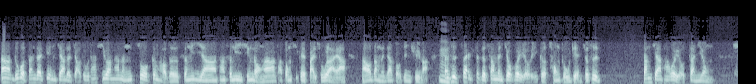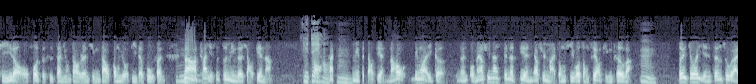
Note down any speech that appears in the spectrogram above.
那如果站在店家的角度，他希望他能做更好的生意啊，他生意兴隆啊，他东西可以摆出来啊。然后让人家走进去嘛，但是在这个上面就会有一个冲突点，就是商家他会有占用骑楼或者是占用到人行道公有地的部分，那他也是知名的小店呐，也对哈，嗯，知名的小店。然后另外一个人我们要去那边的店要去买东西，我总是要停车吧，嗯，所以就会衍生出来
